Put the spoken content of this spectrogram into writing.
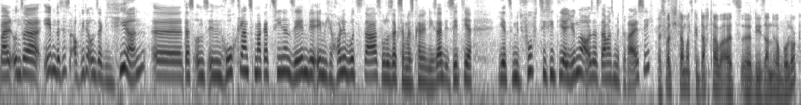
Weil unser, eben, das ist auch wieder unser Gehirn, äh, das uns in Hochglanzmagazinen sehen wir irgendwelche Hollywood-Stars, wo du sagst, das kann ja nicht sein, die sieht ja jetzt mit 50, sieht die ja jünger aus als damals mit 30. Weißt du, was ich damals gedacht habe, als äh, die Sandra Bullock?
